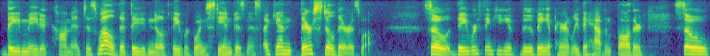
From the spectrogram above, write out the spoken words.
they made a comment as well that they didn't know if they were going to stay in business. Again, they're still there as well. So they were thinking of moving. Apparently, they haven't bothered. So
